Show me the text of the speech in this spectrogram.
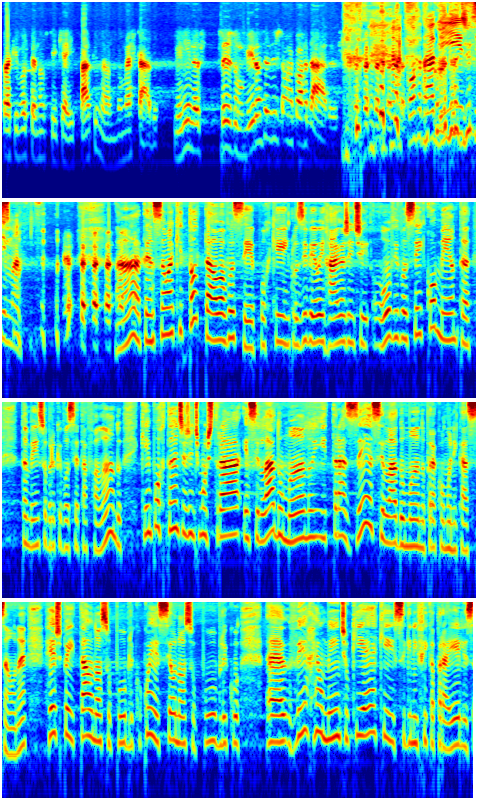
para que você não fique aí patinando no mercado. Meninas, vocês dormiram ou vocês estão acordadas? Acordadíssima. ah, atenção aqui total a você, porque inclusive eu e Raio a gente ouve você e comenta também sobre o que você está falando, que é importante a gente mostrar esse lado humano e trazer esse lado humano para a comunicação, né? Respeitar o nosso público, conhecer o nosso público, é, ver realmente o que é que significa para eles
